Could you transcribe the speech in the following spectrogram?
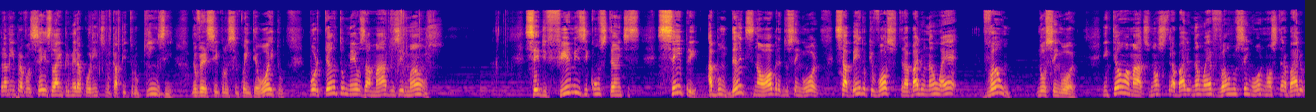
para mim e para vocês lá em 1 Coríntios, no capítulo 15, no versículo 58. Portanto, meus amados irmãos, sede firmes e constantes, sempre abundantes na obra do Senhor, sabendo que o vosso trabalho não é vão no Senhor. Então, amados, nosso trabalho não é vão no Senhor, nosso trabalho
